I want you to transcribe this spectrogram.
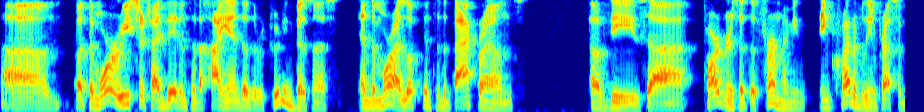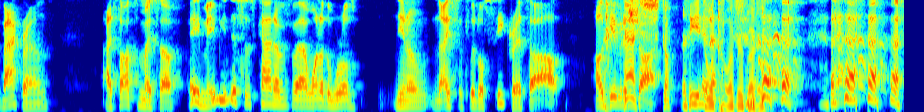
Um, but the more research I did into the high end of the recruiting business, and the more I looked into the backgrounds of these uh, partners at the firm, I mean, incredibly impressive backgrounds. I thought to myself, hey, maybe this is kind of uh, one of the world's, you know, nicest little secrets. I'll I'll give it a shot. Don't, don't tell everybody.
